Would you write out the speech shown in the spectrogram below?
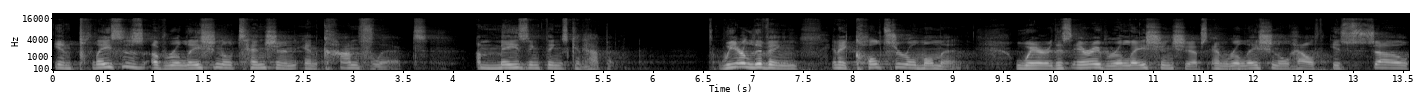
in places of relational tension and conflict, amazing things can happen. We are living in a cultural moment where this area of relationships and relational health is so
